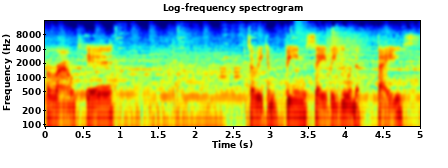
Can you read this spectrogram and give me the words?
around here. So we can beam saber you in the face.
